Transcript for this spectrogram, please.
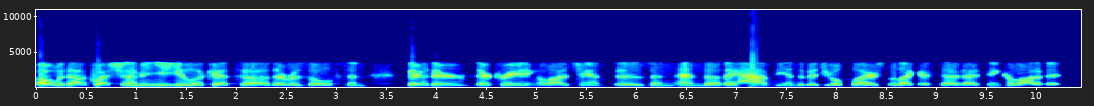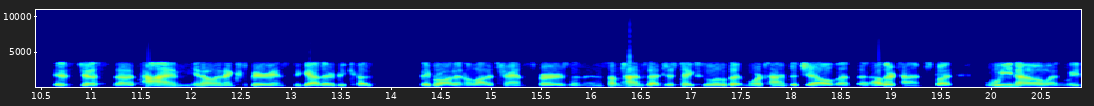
Oh, without question. I mean, you, you look at uh, their results, and they're they're they're creating a lot of chances, and and uh, they have the individual players. But like I said, I think a lot of it is just uh, time, you know, and experience together because they brought in a lot of transfers, and, and sometimes that just takes a little bit more time to gel than, than other times. But we know, and we've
